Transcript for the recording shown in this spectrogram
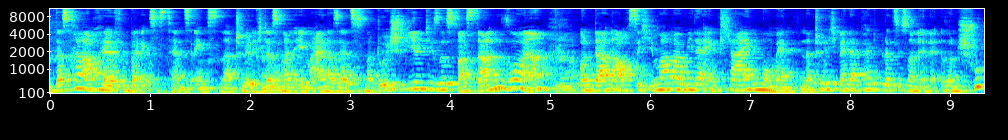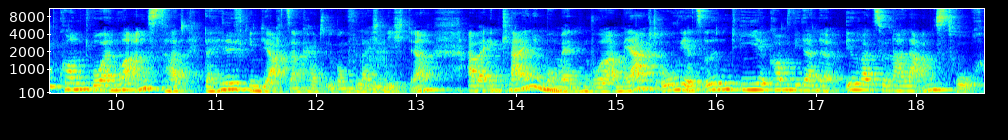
das kann auch helfen bei Existenzängsten natürlich, genau. dass man eben einerseits mal durchspielt, dieses was dann so, ja? ja? und dann auch sich immer mal wieder in kleinen Momenten, natürlich wenn er plötzlich so ein, so ein Schub kommt, wo er nur Angst hat, da hilft ihm die Achtsamkeitsübung vielleicht mhm. nicht. Ja? Aber in kleinen Momenten, wo er merkt, oh, jetzt irgendwie kommt wieder eine irrationale Angst hoch,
